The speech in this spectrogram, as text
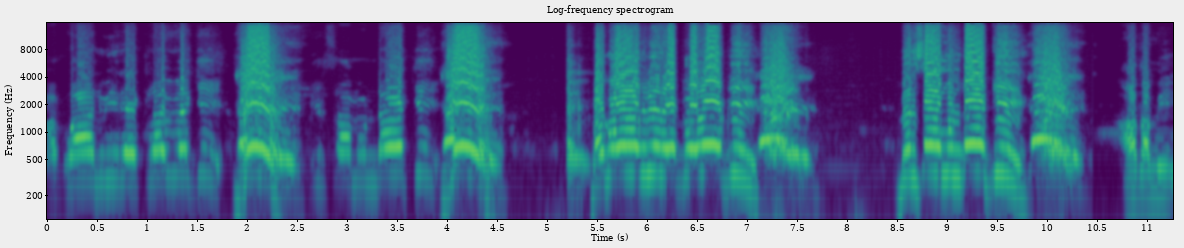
भगवान वीर एकलव्य की जय! बिरसा मुंडा की जय! भगवान वीर एकलव्य की बिरसा मुंडा की। आज आम्ही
